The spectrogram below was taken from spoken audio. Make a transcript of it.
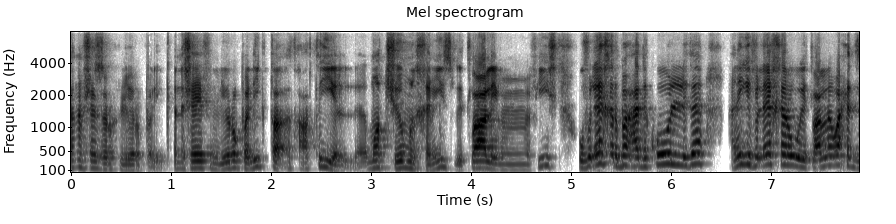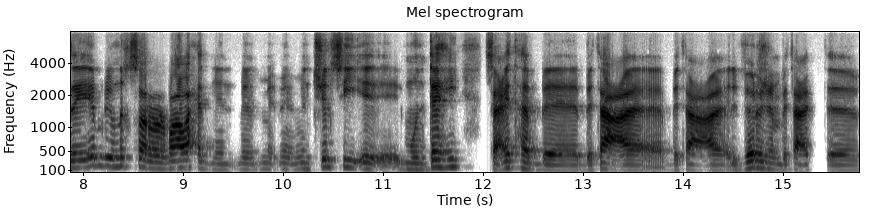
أنا مش عايز أروح اليوروبا ليج. أنا شايف إن اليوروبا ليج تع- تعطيل ماتش يوم الخميس بيطلع لي ما فيش وفي الآخر بعد كل ده هنيجي في الآخر ويطلع لنا واحد زي إمري ونخسر 4-1 من من من- من تشيلسي المنتهي ساعتها بتاع بتاع ال version بتاعت آه،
